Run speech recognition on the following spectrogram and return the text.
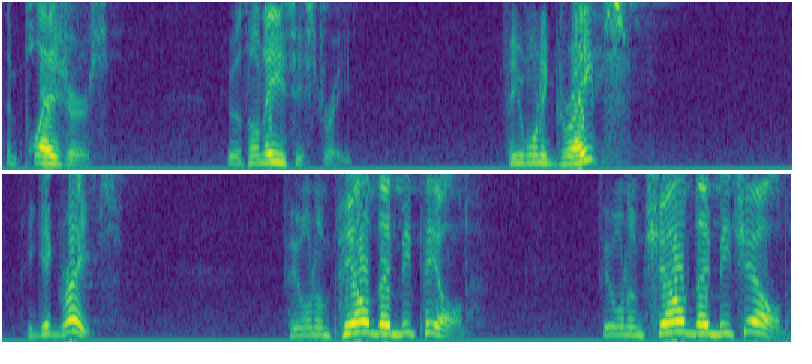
than pleasures. He was on easy street. If he wanted grapes, he'd get grapes. If he wanted them peeled, they'd be peeled. If he wanted them chilled, they'd be chilled.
